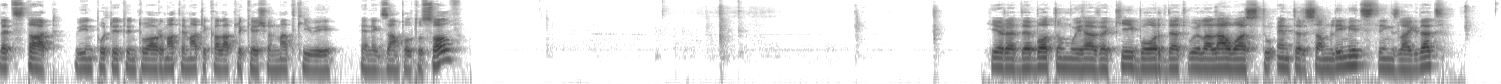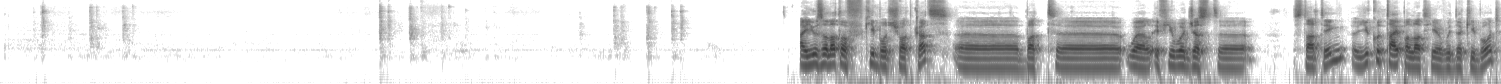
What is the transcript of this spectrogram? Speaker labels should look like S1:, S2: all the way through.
S1: Let's start. We input it into our mathematical application MathKiwi, an example to solve. Here at the bottom we have a keyboard that will allow us to enter some limits, things like that. I use a lot of keyboard shortcuts, uh, but uh, well, if you were just uh, starting, uh, you could type a lot here with the keyboard.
